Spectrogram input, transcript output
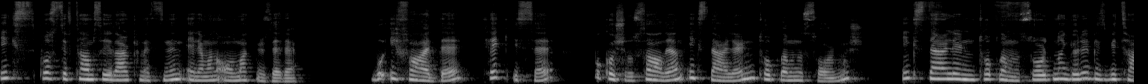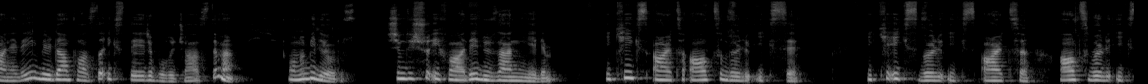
x pozitif tam sayılar kümesinin elemanı olmak üzere. Bu ifade tek ise bu koşulu sağlayan x değerlerinin toplamını sormuş. x değerlerinin toplamını sorduğuna göre biz bir tane değil birden fazla x değeri bulacağız değil mi? Onu biliyoruz. Şimdi şu ifadeyi düzenleyelim. 2x artı 6 bölü x'i 2x bölü x artı 6 bölü x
